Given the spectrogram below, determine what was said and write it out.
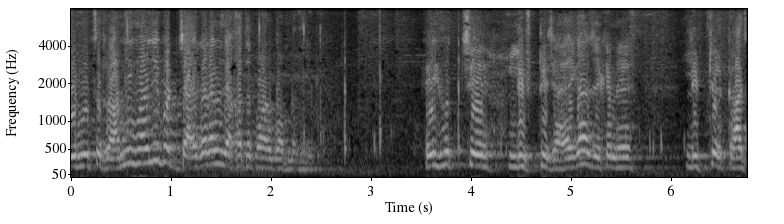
এই মুহূর্তে রানিং হয়নি বাট জায়গাটা আমি দেখাতে পারব আপনাদেরকে। এই হচ্ছে লিফটে জায়গা, যেখানে লিফটের কাজ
